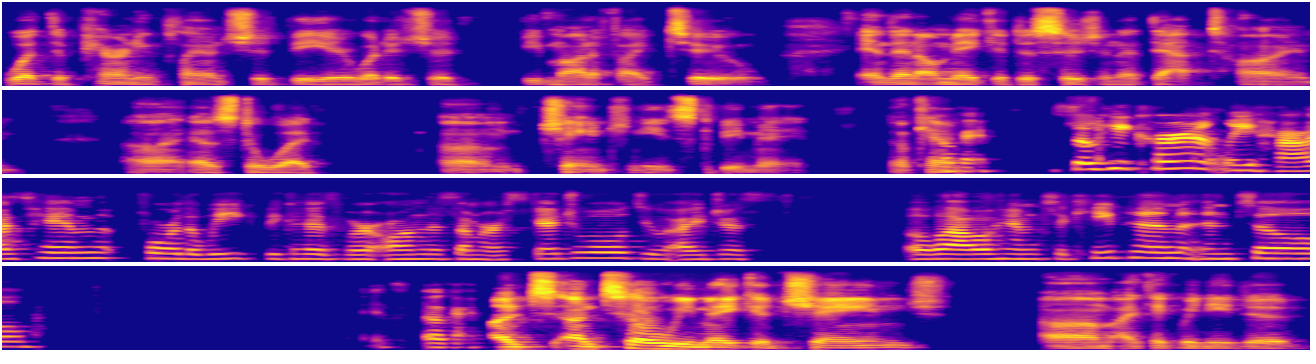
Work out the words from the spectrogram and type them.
what the parenting plan should be or what it should be modified to. And then I'll make a decision at that time uh, as to what um, change needs to be made. Okay. Okay. So he currently has him for the week because we're on the summer schedule. Do I just allow him to keep him until? It's okay. Until we make a change, um, I think we need to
